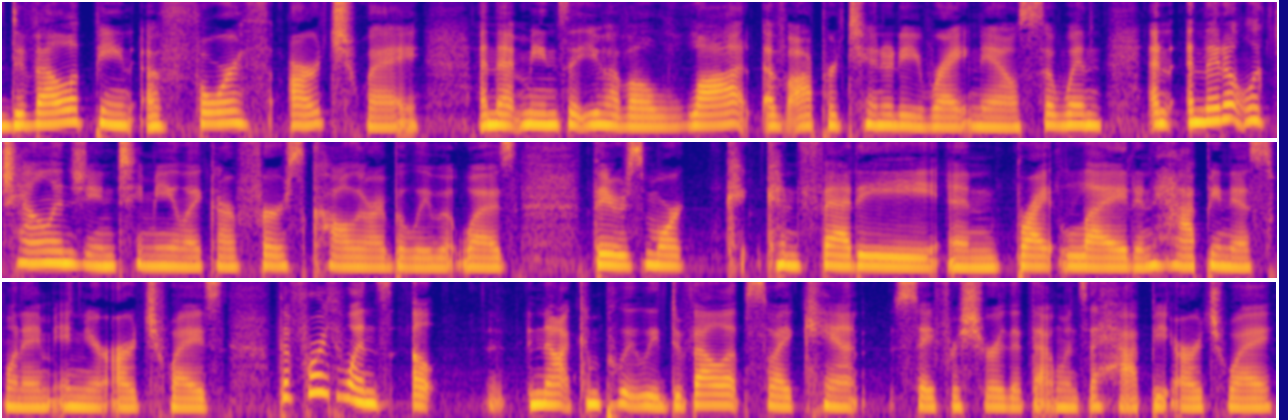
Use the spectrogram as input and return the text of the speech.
developing a fourth archway, and that means that you have a lot of opportunity right now. So, when, and, and they don't look challenging to me like our first caller, I believe it was. There's more c- confetti and bright light and happiness when I'm in your archways. The fourth one's a, not completely developed, so I can't say for sure that that one's a happy archway.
